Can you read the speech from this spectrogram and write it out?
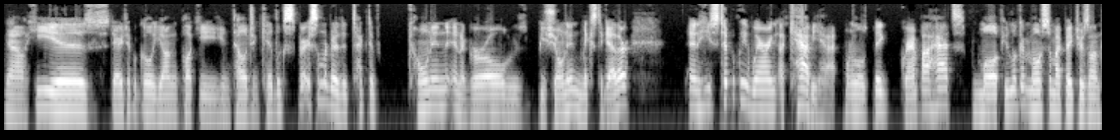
Now, he is stereotypical young, plucky, intelligent kid. Looks very similar to Detective Conan and a girl who's Bishonen mixed together. And he's typically wearing a cabbie hat, one of those big grandpa hats. Well, if you look at most of my pictures on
